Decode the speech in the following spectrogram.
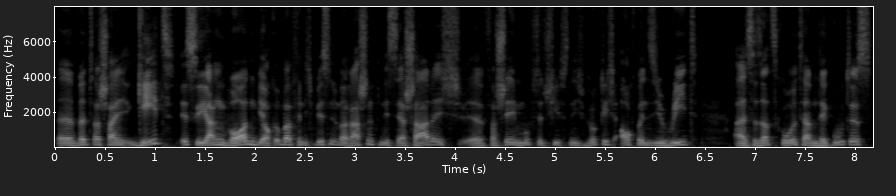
äh, wird wahrscheinlich geht, ist gegangen worden, wie auch immer, finde ich ein bisschen überraschend, finde ich sehr schade. Ich äh, verstehe den Move der Chiefs nicht wirklich, auch wenn sie Reed als Ersatz geholt haben, der gut ist.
